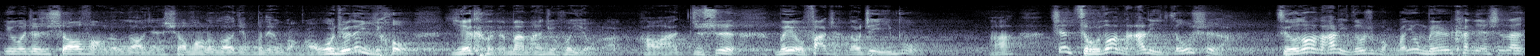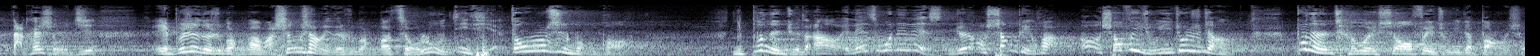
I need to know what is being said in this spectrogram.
因为这是消防楼道间，消防楼道间不能有广告。我觉得以后也可能慢慢就会有了，好吧？只是没有发展到这一步啊。这走到哪里都是啊，走到哪里都是广告，因为没人看电视，那打开手机也不是都是广告嘛，身上也都是广告，走路地铁都是广告。你不能觉得哦，it is what it is。你觉得哦，商品化哦，消费主义就是这样，不能成为消费主义的帮手，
